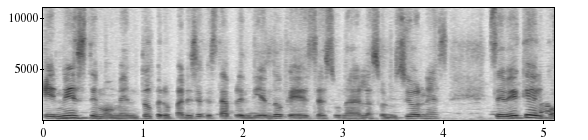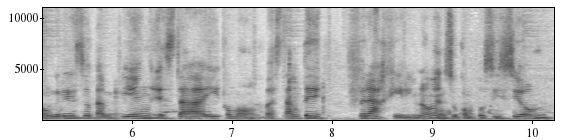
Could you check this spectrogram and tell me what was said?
en este momento, pero parece que está aprendiendo que esa es una de las soluciones se ve que el Congreso también está ahí como bastante frágil, ¿no? En su composición.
